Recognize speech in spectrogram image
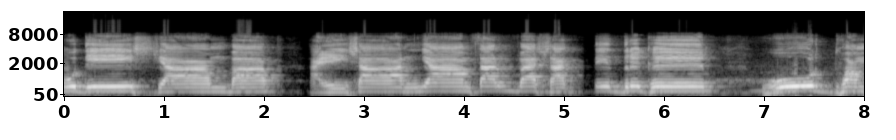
उदीश्याम्बा, ऐशान्यां सर्वशक्तिदृक् ऊर्ध्वं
